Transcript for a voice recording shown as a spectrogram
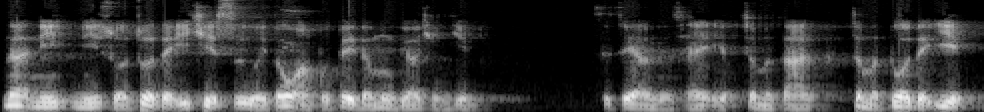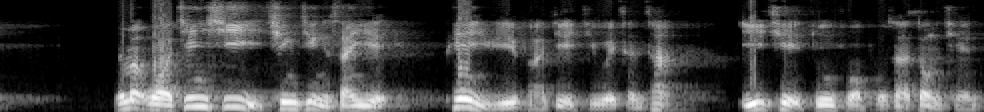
那你你所做的一切思维都往不对的目标前进。是这样的，才有这么大、这么多的业。那么我今昔以清净三业，遍于法界，极为澄刹，一切诸佛菩萨众前，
